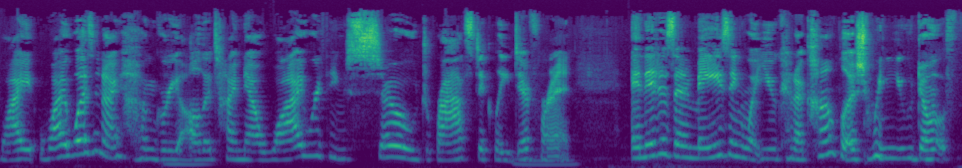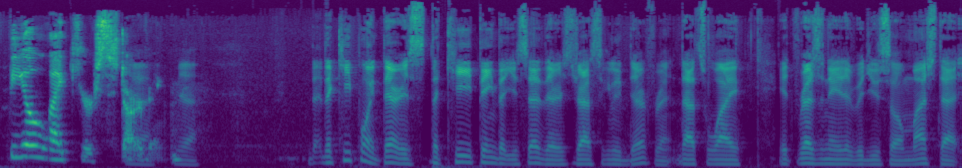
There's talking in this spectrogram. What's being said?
why why wasn't I hungry all the time now? Why were things so drastically different? Mm-hmm and it is amazing what you can accomplish when you don't feel like you're starving. Yeah. yeah. The, the key point there is the key thing that you said there is drastically different. That's why it resonated with you so much that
